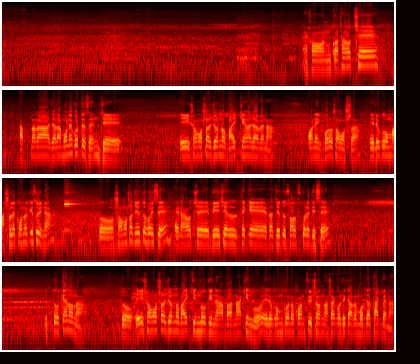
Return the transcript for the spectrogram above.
এখন কথা হচ্ছে, আপনারা যারা মনে করতেছেন যে এই সমস্যার জন্য বাইক কেনা যাবে না, অনেক বড় সমস্যা। এরকম আসলে কোনো কিছুই না। তো সমস্যা যেহেতু হয়েছে এটা হচ্ছে বিএইচএল থেকে এটা যেহেতু সলভ করে দিছে, তো কেন না? তো এই সমস্যার জন্য বাইক কিনবো কি না বা না কিনবো, এরকম কোনো কনফিউশন আশা করি কারোর মধ্যে থাকবে না।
